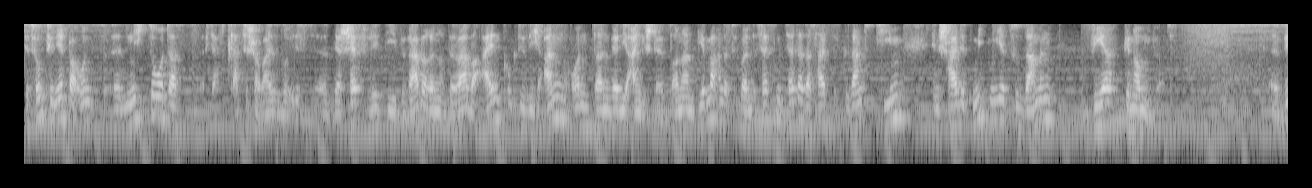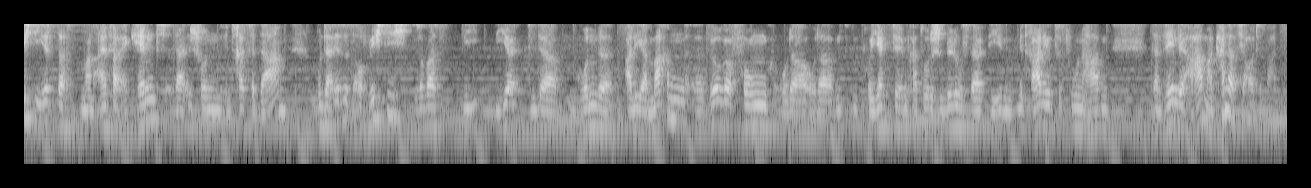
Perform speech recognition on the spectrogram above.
Es funktioniert bei uns äh, nicht so, dass, wie das klassischerweise so ist, äh, der Chef lädt die Bewerberinnen und Bewerber ein, guckt die sich an und dann werden die eingestellt, sondern wir machen das über ein Assessment Center. Das heißt, das gesamte Team entscheidet mit mir zusammen, wer genommen wird. Äh, wichtig ist, dass man einfach erkennt, da ist schon Interesse da. Und da ist es auch wichtig, sowas wie wir in der Grunde alle ja machen, Bürgerfunk oder, oder Projekte im katholischen Bildungswerk, die mit Radio zu tun haben, dann sehen wir, aha, man kann das ja automatisch.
